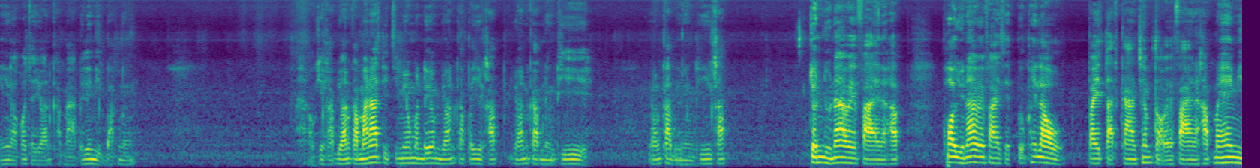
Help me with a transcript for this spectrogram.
นี้เราก็จะย้อนกลับมาไปเล่นอีกบั๊กหนึ่งโอเคครับ ย้อนกลับมาหน้าติด Gmail เหมือนเดิม ย้อนกลับไปอีกครับ ย้อนกลับหนึ่งที ย้อนกลับอีกหนึ่งทีครับ จนอยู่หน้า Wi-Fi นะครับ พออยู่หน้า Wi-Fi เสร็จปุ๊บให้เราไปตัดการเชื่อมต่อ Wi-Fi นะครับ ไม่ให้มี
